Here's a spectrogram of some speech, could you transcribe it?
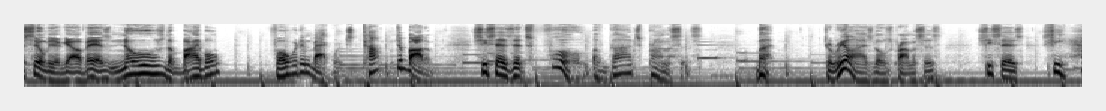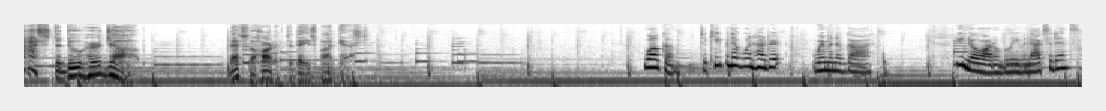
Sylvia Galvez knows the Bible forward and backwards, top to bottom. She says it's full of God's promises. But to realize those promises, she says she has to do her job. That's the heart of today's podcast. Welcome to Keeping It 100 Women of God. You know I don't believe in accidents,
